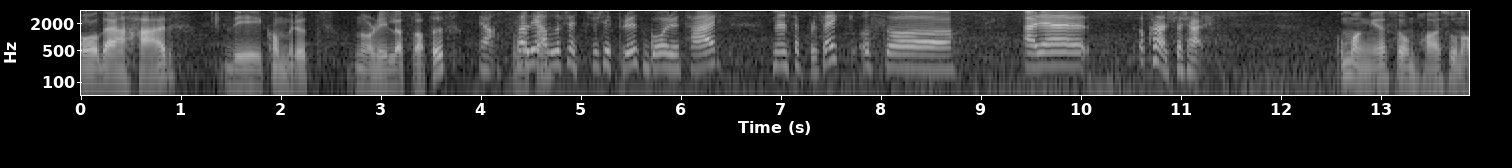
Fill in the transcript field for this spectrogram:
Og det er her de kommer ut når de løslates. Ja, så så de aller fleste som slipper ut, går ut her med en søppelsekk, og så er det å klare seg sjæl. Og mange som har sona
